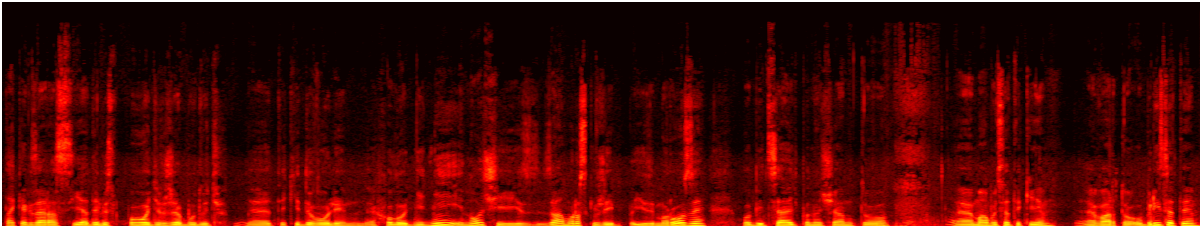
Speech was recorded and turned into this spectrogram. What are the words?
так як зараз я дивлюсь, в погоді вже будуть е, такі доволі холодні дні і ночі, і заморозки, вже і, морози обіцяють по ночам, то, е, мабуть, все-таки е, варто обрізати,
